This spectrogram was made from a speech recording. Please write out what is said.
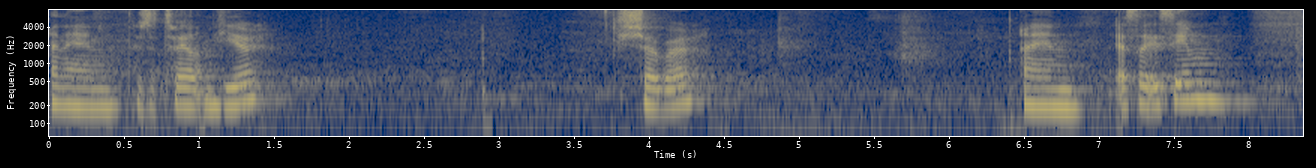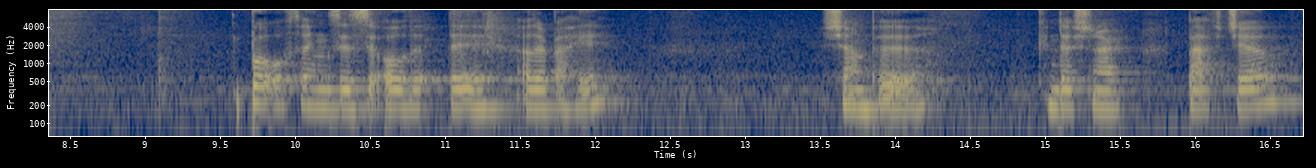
And then there's a toilet in here. Shower. And it's like the same bottle things as all the, the other Bahia. Shampoo, conditioner, bath gel.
